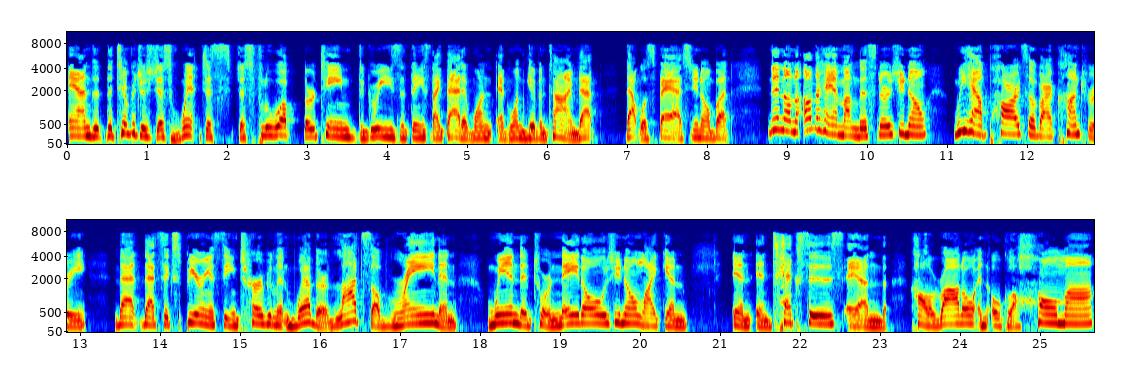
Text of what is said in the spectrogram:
And the, the temperatures just went, just, just flew up 13 degrees and things like that at one, at one given time. That, that was fast, you know, but then on the other hand, my listeners, you know, we have parts of our country that, that's experiencing turbulent weather, lots of rain and wind and tornadoes, you know, like in, in, in Texas and Colorado and Oklahoma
